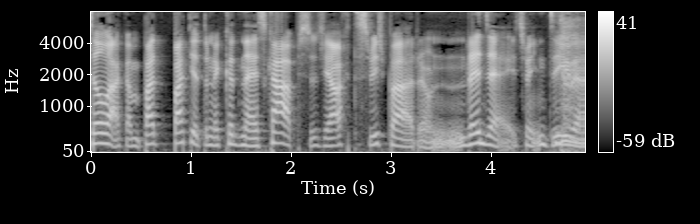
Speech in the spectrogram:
cilvēkam pat, pat ja tu nekad neesi kāpis uz jahtas vispār un redzējis viņu dzīvē,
